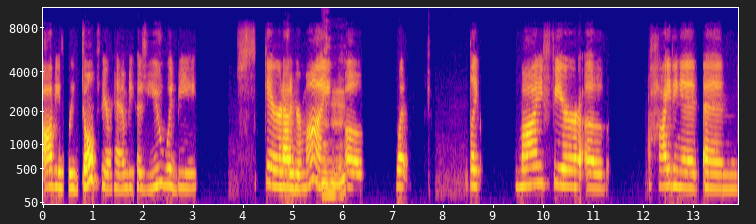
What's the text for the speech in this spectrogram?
obviously don't fear him because you would be scared out of your mind Mhm. of what, like, my fear of hiding it and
